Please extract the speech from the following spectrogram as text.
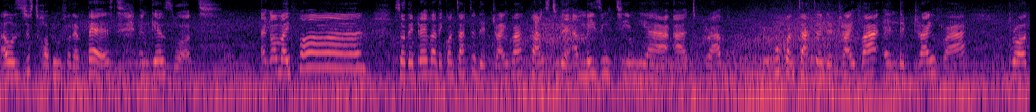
I was just hoping for the best, and guess what? I got my phone. So the driver, they contacted the driver thanks to the amazing team here at Grab who contacted the driver, and the driver brought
